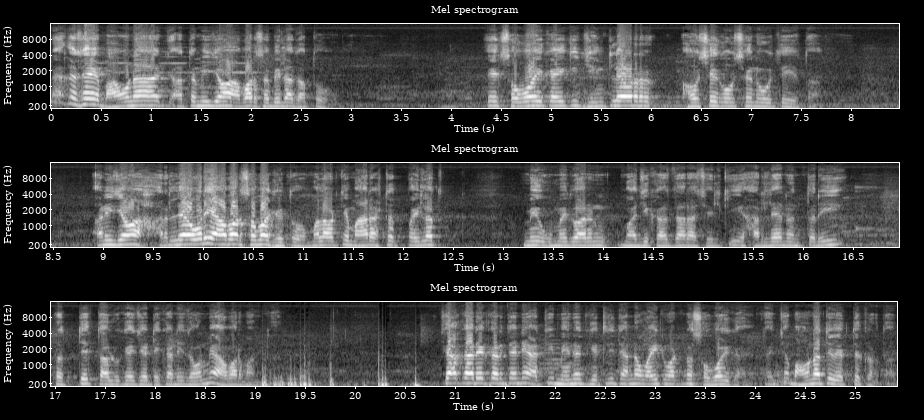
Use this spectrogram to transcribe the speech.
नाही कसं आहे भावना आता मी जेव्हा आभार सभेला जातो एक स्वाभाविक आहे की जिंकल्यावर हौसे गौसे नव्हते येतात. आणि जेव्हा हरल्यावरही आभार सभा घेतो मला वाटते महाराष्ट्रात पहिलाच मी उमेदवार माझी खासदार असेल की हरल्यानंतरही प्रत्येक तालुक्याच्या ठिकाणी जाऊन मी आभार मानतो ज्या कार्यकर्त्यांनी अति मेहनत घेतली त्यांना वाईट वाटणं स्वाभाविक आहे. त्यांच्या भावना ते व्यक्त करतात.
